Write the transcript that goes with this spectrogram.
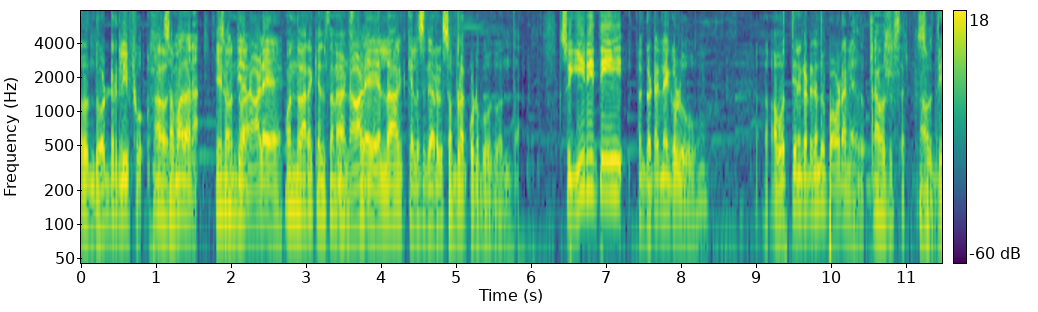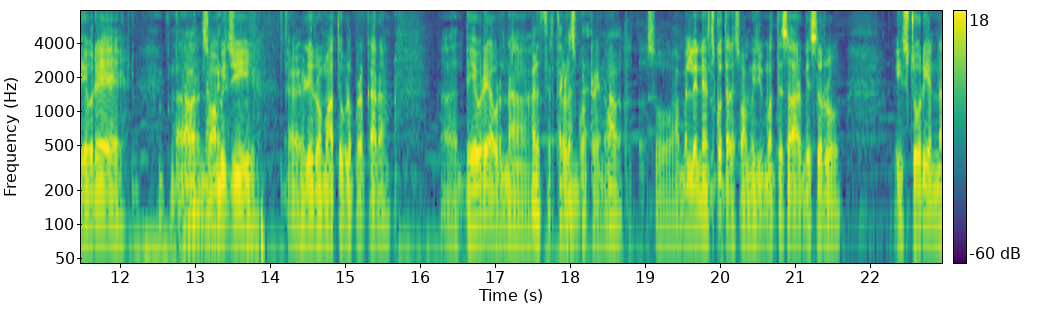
ಒಂದು ದೊಡ್ಡ ರಿಲೀಫ್ ಸಮಾಧಾನ. ಏನೋ ಒಂದು ಸದ್ಯ ನಾಳೆ ಒಂದು ವಾರ ಕೆಲಸ ನಾಳೆ ಎಲ್ಲ ಕೆಲಸಗಾರರಿಗೆ ಸಂಬಳ ಕೊಡ್ಬೋದು ಅಂತ. ಸೊ ಈ ರೀತಿ ಘಟನೆಗಳು ಅವತ್ತಿನ ಘಟನೆ ಅಂದ್ರೆ ಪವಾಡನೇ ಅದು. ಹೌದು ಸರ್. ಸೊ ದೇವರೇ ಆ, ಸ್ವಾಮೀಜಿ ಹೇಳಿರೋ ಮಾತುಗಳ ಪ್ರಕಾರ ದೇವರೇ ಅವ್ರನ್ನ ಕಳಿಸ್ಕೊಟ್ರೇನೋ. ಸೊ ಆಮೇಲೆ ನೆನೆಸ್ಕೋತಾರೆ ಸ್ವಾಮೀಜಿ ಮತ್ತೆ ಸಹ ಆರ್ ಬಿ ಸರು ಈ ಸ್ಟೋರಿಯನ್ನ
